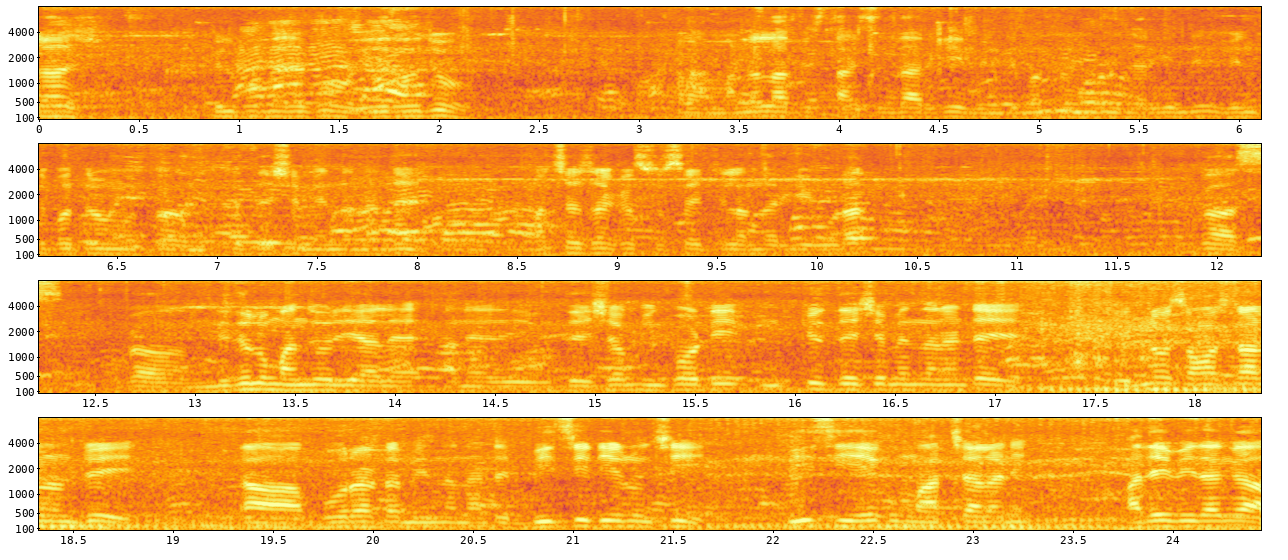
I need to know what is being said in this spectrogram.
ఐక్యత పిలుపు మేరకు ఈరోజు మన మండల ఆఫీస్ తహసీల్దార్కి వినతి పత్రం ఇవ్వడం జరిగింది. వినతి పత్రం యొక్క ముఖ్య ఉద్దేశం ఏంటంటే మత్స్యశాఖ సొసైటీలందరికీ కూడా ఒక ఒక నిధులు మంజూరు చేయాలి అనేది ఉద్దేశం. ఇంకోటి ముఖ్య ఉద్దేశం ఏంటంటే ఎన్నో సంవత్సరాల నుండి పోరాటం ఏంటంటే బీసీడీ నుంచి బీసీఏకు మార్చాలని. అదేవిధంగా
